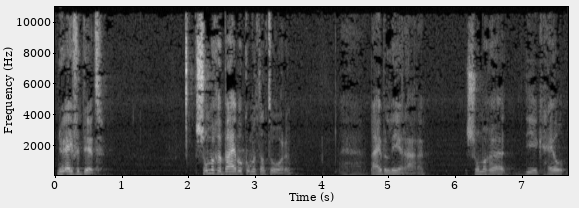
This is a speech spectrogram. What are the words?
Nu even dit. Sommige Bijbelcommentatoren, uh, Bijbelleraren, sommige die ik heel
